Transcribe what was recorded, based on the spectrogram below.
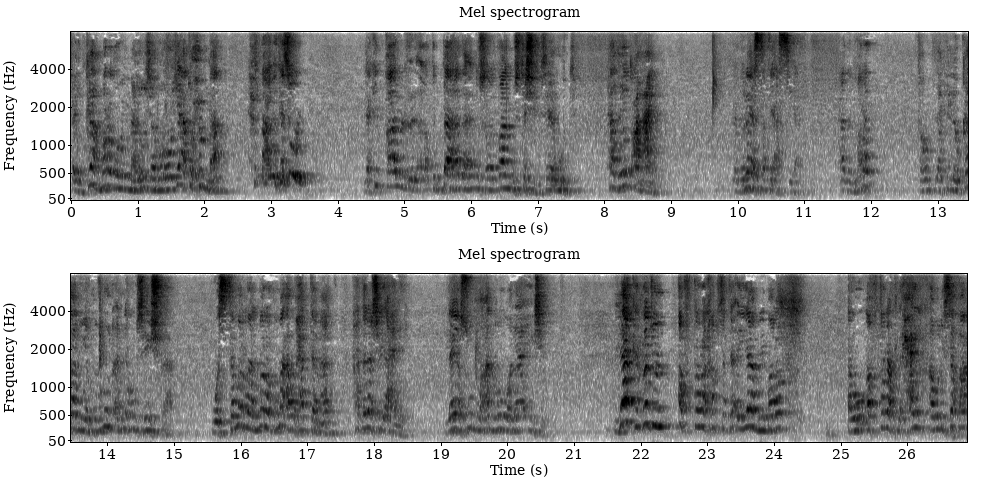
فإن كان مرضه مما يرجى برؤه جاءته حمى. حمى هذه تزول. لكن قالوا الأطباء هذا عنده سرطان مستشري سيموت. هذا يطعم عنه. لأنه لا يستطيع الصيام. هذا المرض لكن لو كانوا يظنون أنه سيشفى واستمر المرض معه حتى مات هذا لا شيء عليه. لا يصوم عنه ولا أي شيء. لكن رجل أفطر خمسة أيام لمرض أو أفطرت لحي أو لسفر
